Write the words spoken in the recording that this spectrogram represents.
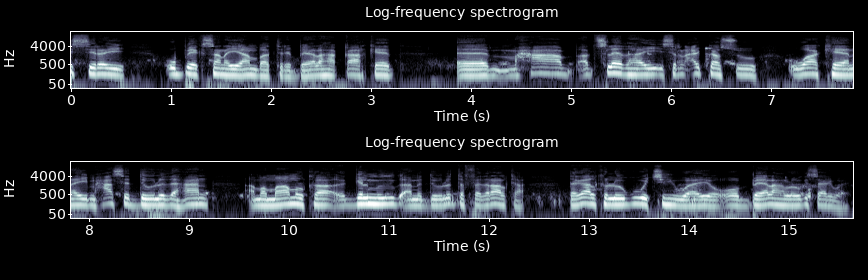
isiray u beegsanayaan baa tiri beelaha qaarkeed. Maxaa aad is leedahay? Isranacaybkaasu waa keenay maxaase dowlad ahaan ama maamulka galmudug ama dowladda federaalka dagaalka loogu wajihi waayo oo beelaha looga saari waayo?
